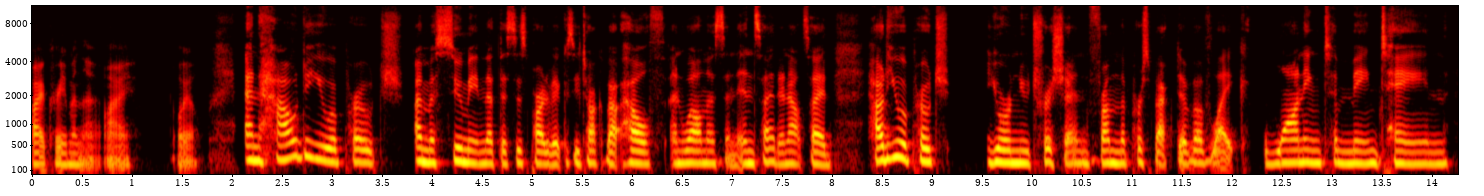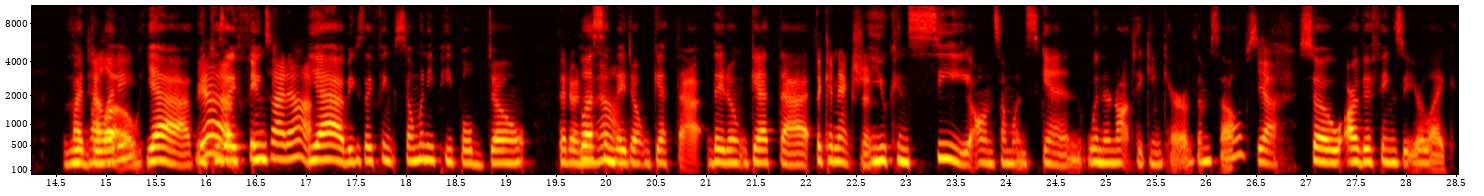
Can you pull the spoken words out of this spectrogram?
eye cream and the eye oil. And how do you approach? I'm assuming that this is part of it because you talk about health and wellness and inside and outside. How do you approach your nutrition from the perspective of like wanting to maintain Vitality? glow? Yeah, because Yeah, I think inside out. Yeah, because I think so many people don't. They don't Bless them, they don't get that. They don't get that. the connection. You can see on someone's skin when they're not taking care of themselves. yeah. So, are there things that you're like,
